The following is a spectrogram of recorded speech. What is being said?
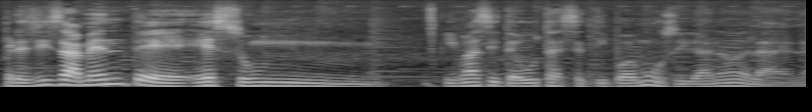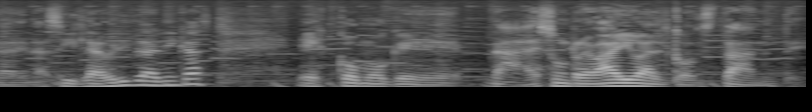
Precisamente es un y más si te gusta ese tipo de música, ¿no? De, la- la de las Islas Británicas, es como que nada, es un revival constante.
